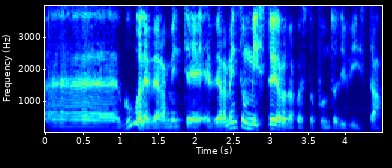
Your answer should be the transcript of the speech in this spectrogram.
eh, Google è veramente, è veramente, un mistero da questo punto di vista.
